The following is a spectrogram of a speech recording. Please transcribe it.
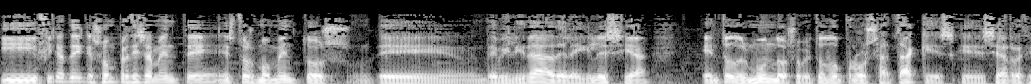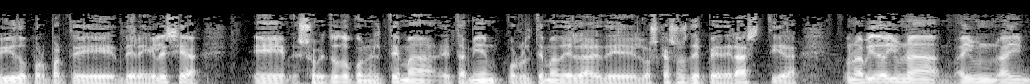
Y fíjate que son precisamente estos momentos de debilidad de la Iglesia en todo el mundo, sobre todo por los ataques que se ha recibido por parte de la Iglesia, eh, sobre todo con el tema, eh, también por el tema de, la, de, los casos de pederastia. Bueno, ha habido, hay una, hay un, hay,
